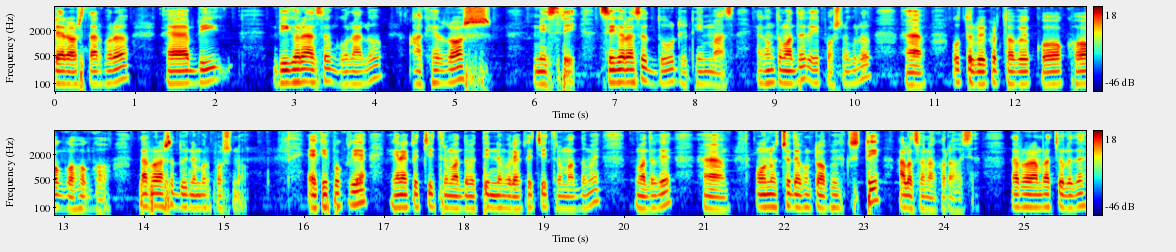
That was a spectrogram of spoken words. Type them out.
ঢেঁড়স তারপরে হ্যাঁ বি বি ঘরে আছে গোলালু আখের রস মিশ্রি সি ঘরে আছে দুধ, ডিম, মাছ। এখন তোমাদের এই প্রশ্নগুলোর হ্যাঁ উত্তর বের করতে হবে ক, খ, গ, ঘ। তারপর আসে দুই নম্বর প্রশ্ন। একই প্রক্রিয়া, এখানে একটি চিত্র মাধ্যমে, তিন নম্বরে একটি চিত্র মাধ্যমে তোমাদেরকে হ্যাঁ অনুচ্ছেদ এবং টপিকসটি আলোচনা করা হয়েছে। তারপর আমরা চলে যাই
